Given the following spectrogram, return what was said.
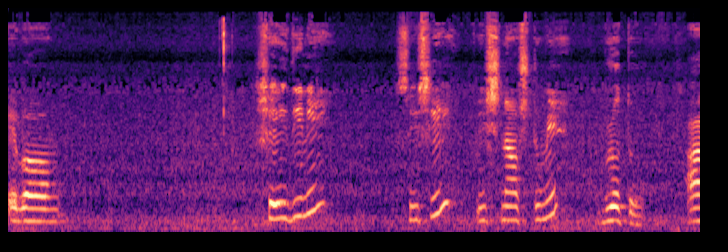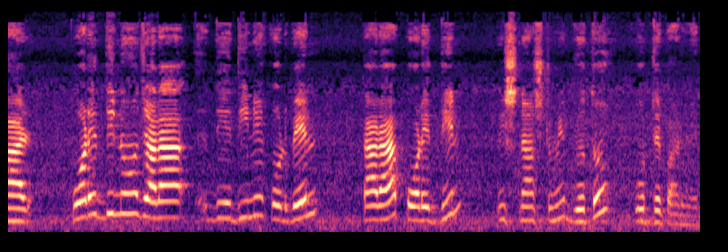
এবং সেই দিনই শ্রী শ্রী কৃষ্ণাষ্টমী ব্রত। আর পরের দিনও যারা দিনে করবেন, তারা পরের দিন কৃষ্ণাষ্টমী ব্রত করতে পারবেন।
